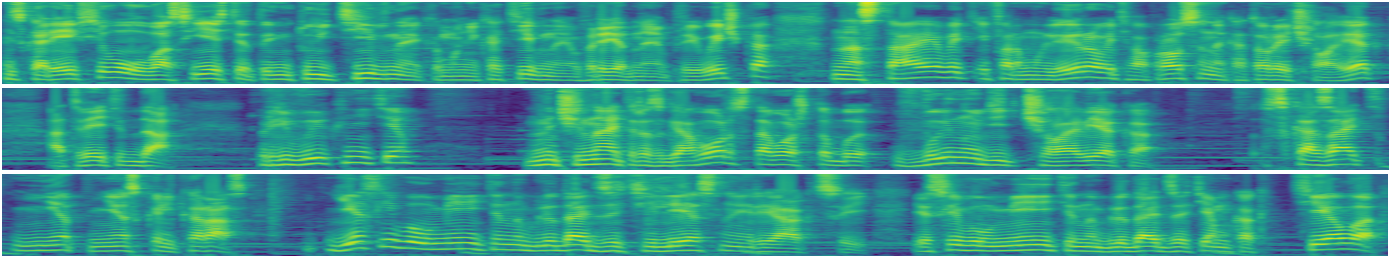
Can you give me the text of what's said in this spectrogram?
и, скорее всего, у вас есть эта интуитивная, коммуникативная, вредная привычка настаивать и формулировать вопросы, на которые человек ответит «да». Привыкните начинать разговор с того, чтобы вынудить человека сказать «нет» несколько раз. Если вы умеете наблюдать за телесной реакцией, если вы умеете наблюдать за тем, как тело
